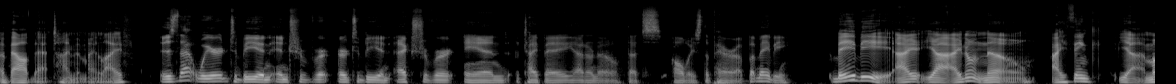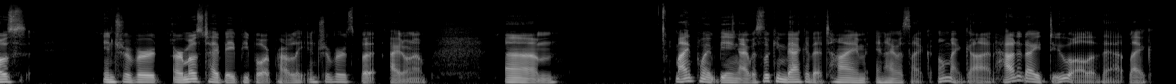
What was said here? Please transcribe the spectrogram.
about that time in my life. Is that weird to be an introvert or to be an extrovert and a type A? I don't know. That's always the pair up, but maybe. Maybe I yeah I don't know. I think yeah most introvert or most type A people are probably introverts, but I don't know. Um, my point being, I was looking back at that time and I was like, oh my god, how did I do all of that? Like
